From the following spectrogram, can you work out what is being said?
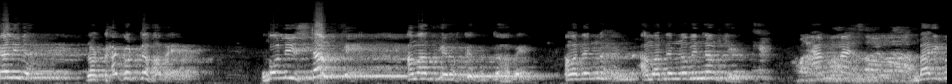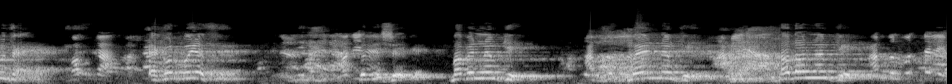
কালিমা রক্ষা করতে হবে। বলি ইসলামকে আমাদেরকে রক্ষা করতে হবে। আমাদের আমাদের নবীর নাম কি? বাড়ি কোথায়? এখন বই আছে? বাপের নাম কি? মায়ের নাম কি? দাদার নাম কি? আব্দুল মুত্তালিব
